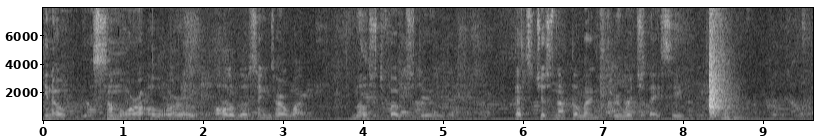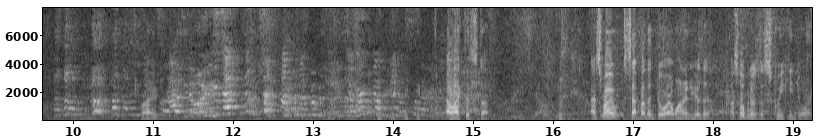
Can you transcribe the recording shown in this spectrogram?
you know some or, or all of those things are what most folks do that's just not the lens through which they see them mm-hmm. Right. I like this stuff. That's why I sat by the door. I wanted to hear that. I was hoping it was a squeaky door.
